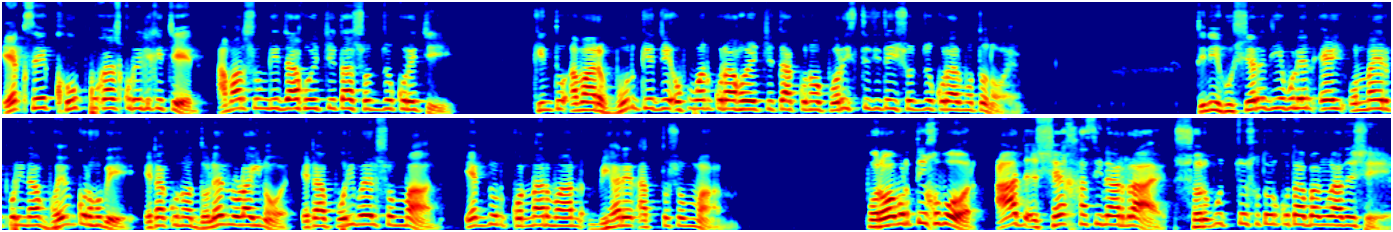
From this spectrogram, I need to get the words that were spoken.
এক্সে খুব প্রকাশ করে লিখেছেন, আমার সঙ্গে যা হয়েছে তা সহ্য করেছি। কিন্তু আমার বোনকে যে অপমান করা হয়েছে তা কোনো পরিস্থিতিতেই সহ্য করার মতো নয়। তিনি হুঁশিয়ারি দিয়ে বলেন, এই অন্যায়ের পরিণাম ভয়ঙ্কর হবে। এটা কোনো দলের লড়াই নয়। এটা পরিবারের সম্মান। একজন কন্যার মান বিহারের আত্মসম্মান। পরবর্তী খবর, আজ শেখ হাসিনার রায় সর্বোচ্চ সতর্কতা বাংলাদেশে।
